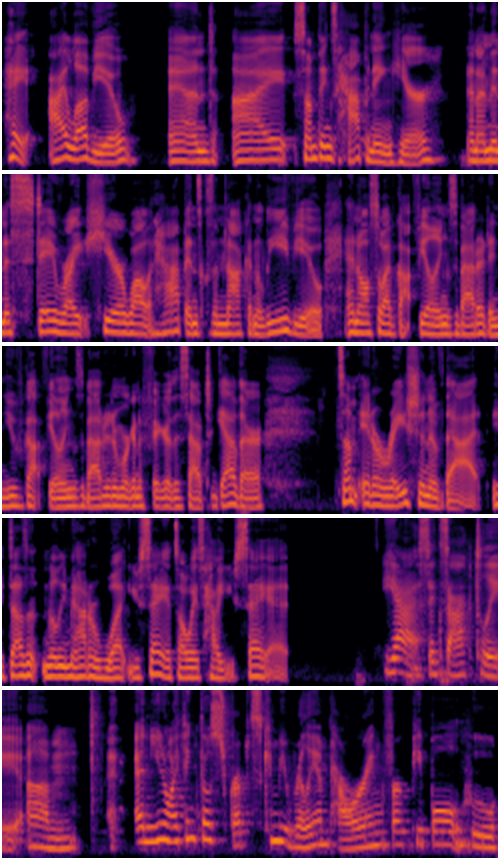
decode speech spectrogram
hey, I love you and I something's happening here and I'm going to stay right here while it happens because I'm not going to leave you. And also, I've got feelings about it, and you've got feelings about it, and we're going to figure this out together some iteration of that. It doesn't really matter what you say, it's always how you say it. Yes, exactly. Um, and, you know, I think those scripts can be really empowering for people who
